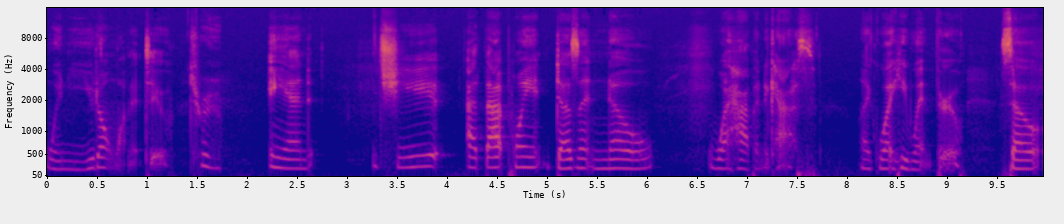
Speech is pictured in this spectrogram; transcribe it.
when you don't want it to. True. And she, at that point, doesn't know what happened to Cas, like what he went through. So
